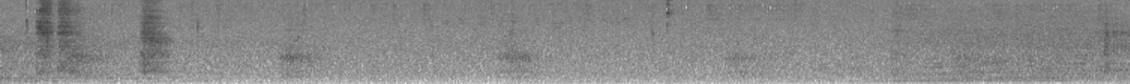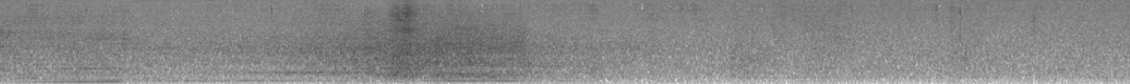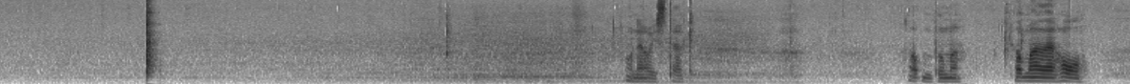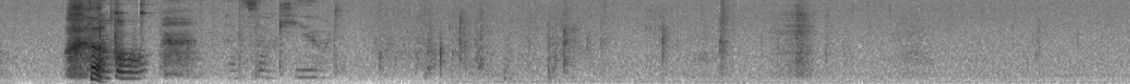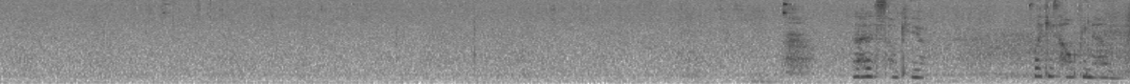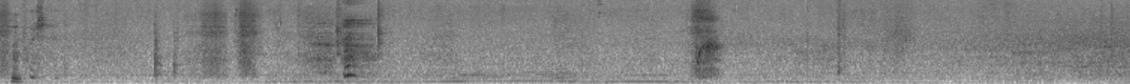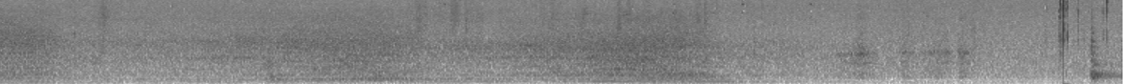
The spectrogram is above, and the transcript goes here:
Oh, now he's stuck. Help him, Puma. Help him out of that hole. oh, that's so cute. That is so cute. It's like he's helping him hmm. push it.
